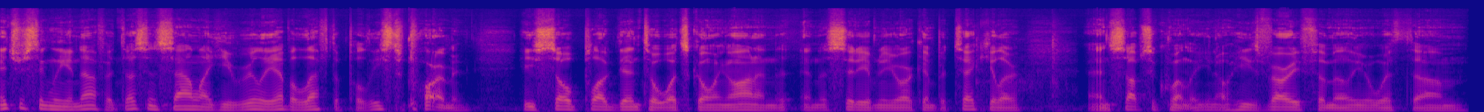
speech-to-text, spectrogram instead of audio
interestingly enough, it doesn't sound like he really ever left the police department. He's so plugged into what's going on in the, in the city of New York in particular, and subsequently, you know, he's very familiar with um,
